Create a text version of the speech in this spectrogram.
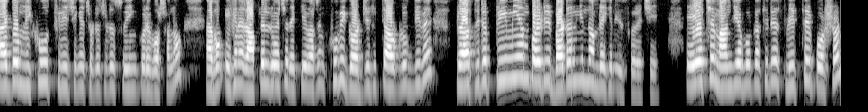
একদম নিখুঁত ফিনিশিং এ ছোট ছোট সুইং করে বসানো এবং এখানে রাফেল রয়েছে দেখতে পাচ্ছেন, খুবই গর্জিয়াস একটা আউটলুক দিবে। প্লাস দুটো প্রিমিয়াম কোয়ালিটির বাটন কিন্তু আমরা এখানে ইউজ করেছি। এই হচ্ছে মানজিয়া বোরকাসিটের স্লিপসের পোর্শন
